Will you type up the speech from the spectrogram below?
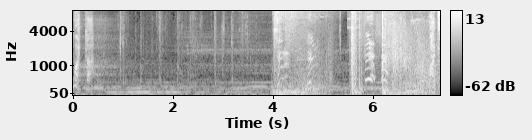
What the? What?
